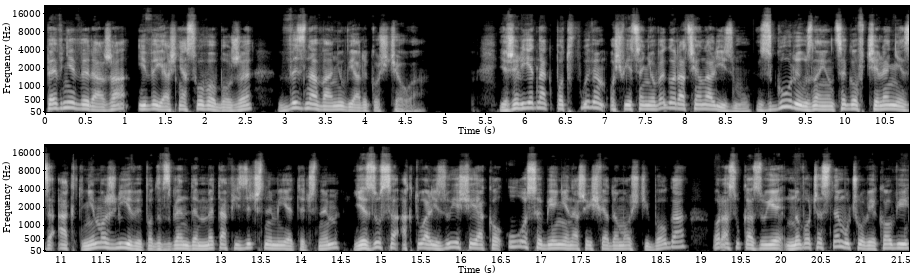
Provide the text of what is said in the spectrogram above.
pewnie wyraża i wyjaśnia Słowo Boże w wyznawaniu wiary Kościoła. Jeżeli jednak pod wpływem oświeceniowego racjonalizmu, z góry uznającego wcielenie za akt niemożliwy pod względem metafizycznym i etycznym, Jezusa aktualizuje się jako uosobienie naszej świadomości Boga oraz ukazuje nowoczesnemu człowiekowi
